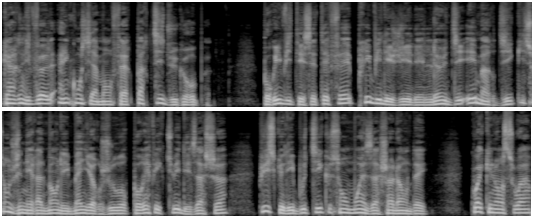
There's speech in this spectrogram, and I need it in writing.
car ils veulent inconsciemment faire partie du groupe. Pour éviter cet effet, privilégiez les lundis et mardis qui sont généralement les meilleurs jours pour effectuer des achats puisque les boutiques sont moins achalandées. Quoi qu'il en soit,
